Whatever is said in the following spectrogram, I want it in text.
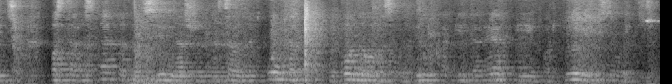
інше, по старостату до всіх наших населених пунктах виконувалася поділка і дерев, і бордюрів, і всього іншого.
